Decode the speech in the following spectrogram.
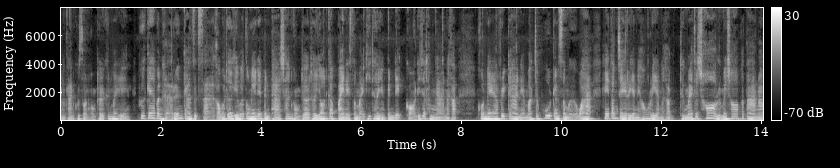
รการกุศลของเธอขึ้นมาเอง เพื่อแก้ปัญหาเรื่องการศึกษาครับว่าเธอคิดว่าตรงนี้เนี่ยเป็น passion ของเธอเธอย้อนกลับไปในสมัยที่เธอยังเป็นเด็กก่อนที่จะทำงานนะครับคนในแอฟริกาเนี่ยมักจะพูดกันเสมอว่าให้ตั้งใจเรียนในห้องเรียนนะครับถึงแม้จะชอบหรือไม่ชอบก็ตามนะ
